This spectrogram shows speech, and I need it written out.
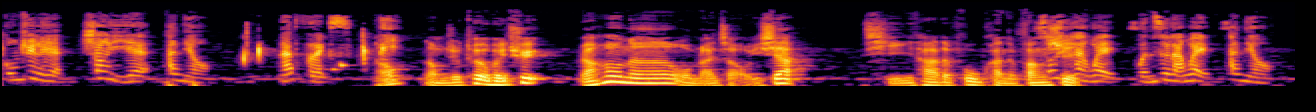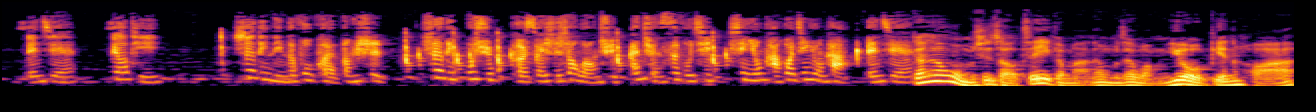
工具列上一页按钮。Netflix 好，那我们就退回去。然后呢，我们来找一下其他的付款的方式。搜寻栏位，文字栏位按钮，连接标题，设定您的付款方式，设定不需可随时上网取，安全伺服器，信用卡或金融卡连接。刚刚我们是找这个嘛，那我们再往右边滑。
